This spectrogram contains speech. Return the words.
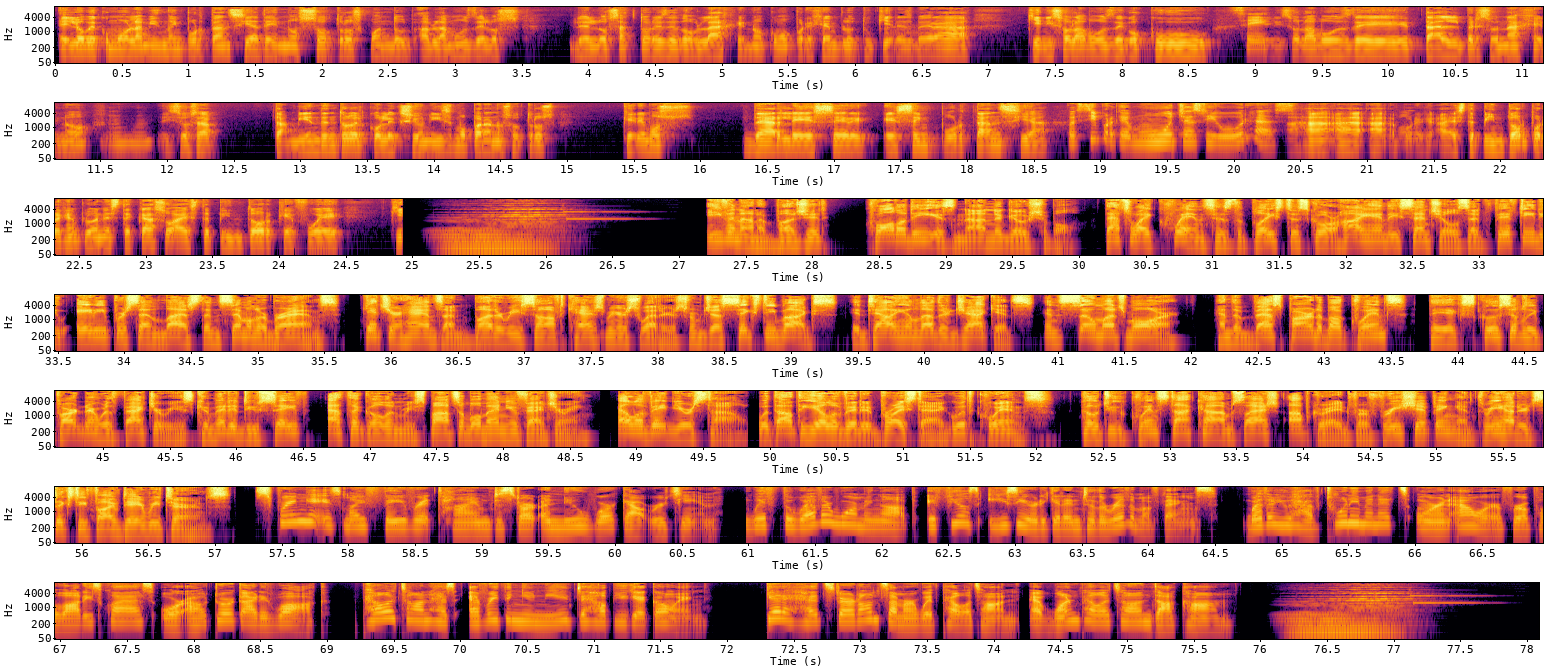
él lo ve como la misma importancia de nosotros cuando hablamos de los, de los actores de doblaje, ¿no? Como por ejemplo, tú quieres ver a quién hizo la voz de Goku, quién hizo la voz de tal personaje, ¿no? y, o sea, también dentro del coleccionismo para nosotros queremos darle ese, esa importancia. Pues sí, porque muchas figuras. Ajá, a, a, a, este pintor, por ejemplo, en este caso, a este pintor que fue... Even on a budget. Quality is non-negotiable. That's why Quince is the place to score high-end essentials at 50 to 80% less than similar brands. Get your hands on buttery soft cashmere sweaters from just 60 bucks, Italian leather jackets, and so much more. And the best part about Quince, they exclusively partner with factories committed to safe, ethical, and responsible manufacturing. Elevate your style without the elevated price tag with Quince. Go to quince.com slash upgrade for free shipping and 365-day returns. Spring is my favorite time to start a new workout routine. With the weather warming up, it feels easier to get into the rhythm of things. Whether you have 20 minutes or an hour for a Pilates class or outdoor guided walk, Peloton has everything you need to help you get going. Get a head start on summer with Peloton at onepeloton.com.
